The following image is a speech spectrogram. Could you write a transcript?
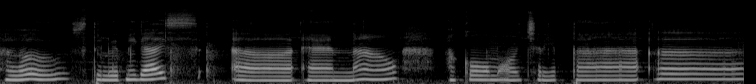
Hello, still with me guys. Uh, and now aku mau cerita. Uh,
